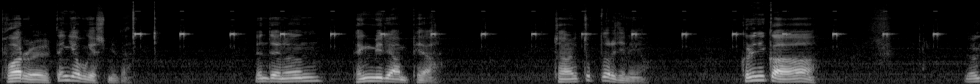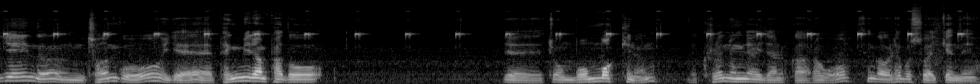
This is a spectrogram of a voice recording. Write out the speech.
부하를 당겨 보겠습니다. 현재는 100mA 전압이 뚝 떨어지네요. 그러니까 여기에 있는 전구 이게 100mA도 이제 좀못 먹히는 그런 용량이지 않을까라고 생각을 해볼 수가 있겠네요.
